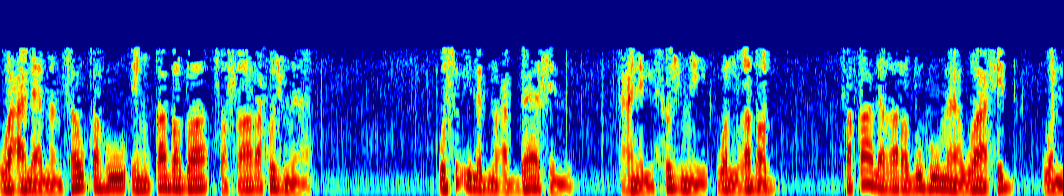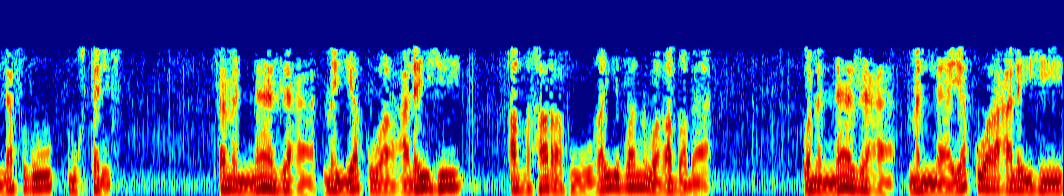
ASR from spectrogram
وعلى من فوقه انقبض فصار حزنا. وسئل ابن عباس عن الحزن والغضب فقال غرضهما واحد واللفظ مختلف. فمن نازع من يقوى عليه أظهره غيظا وغضبا ومن نازع من لا يقوى عليه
